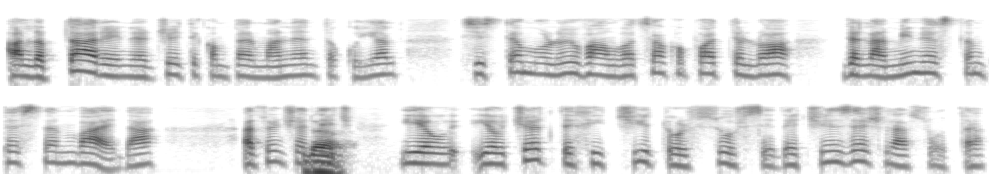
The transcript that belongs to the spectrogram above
alăptare energetică în permanentă cu el, sistemul lui va învăța că poate lua de la mine stând pe stand-by, da? Atunci, Da. deci, eu, eu cer deficitul sursei de 50%,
